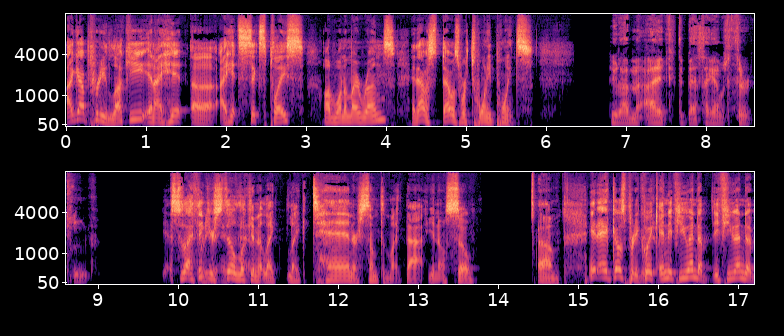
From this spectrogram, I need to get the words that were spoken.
I got pretty lucky, and I hit uh, I hit sixth place on one of my runs, and that was that was worth twenty points. Dude, I'm, I think the best I got was 13th. Yeah, So I think Pretty you're still looking at like like ten or something like that, you know. So um it, it goes pretty quick and if you end up if you end up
